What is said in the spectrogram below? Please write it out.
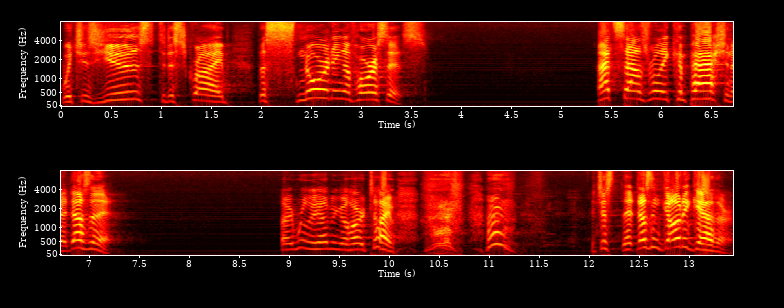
which is used to describe the snorting of horses. That sounds really compassionate, doesn't it? I'm really having a hard time. It just that doesn't go together.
